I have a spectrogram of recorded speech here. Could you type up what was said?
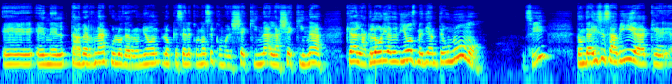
eh, en el tabernáculo de reunión lo que se le conoce como el Shekinah, la Shekinah, que era la gloria de Dios mediante un humo, ¿sí? Donde ahí se sabía que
